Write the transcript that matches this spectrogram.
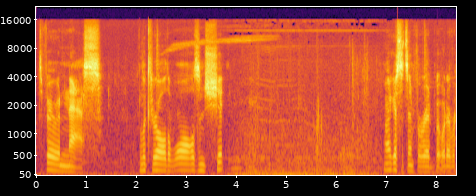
It's very nice. Look through all the walls and shit. Well, I guess it's infrared, but whatever.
